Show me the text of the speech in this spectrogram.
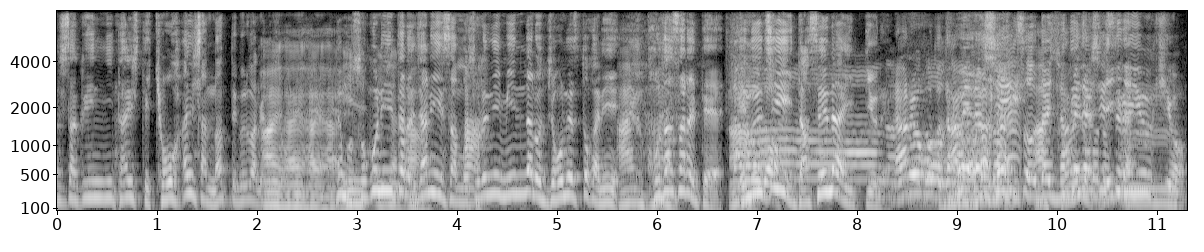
じ作品に対して共犯者になってくるわけ。ですよ、はいはいはいはい。でもそこにいたらいいジャニーさんもそれにみんなの情熱とかにはいはいほだされて NG 出せないっていうね。なるほど。ダメ出し。そうあダメ出しする勇気を。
